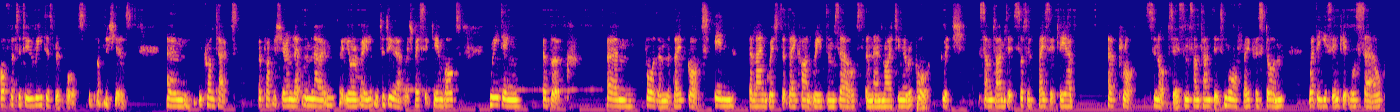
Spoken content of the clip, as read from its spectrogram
offer to do readers' reports for publishers. Um, you contact a publisher and let them know that you're available to do that, which basically involves reading a book um, for them that they've got in a language that they can't read themselves and then writing a report, which sometimes it's sort of basically a, a plot synopsis and sometimes it's more focused on whether you think it will sell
